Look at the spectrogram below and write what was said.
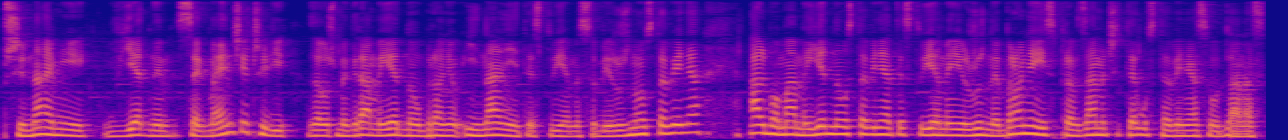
przynajmniej w jednym segmencie, czyli załóżmy gramy jedną bronią i na niej testujemy sobie różne ustawienia, albo mamy jedne ustawienia, testujemy je różne bronie i sprawdzamy, czy te ustawienia są dla nas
